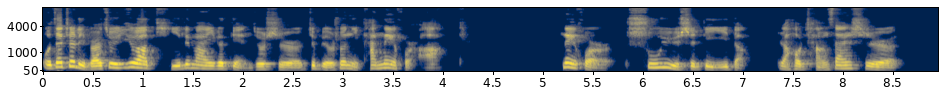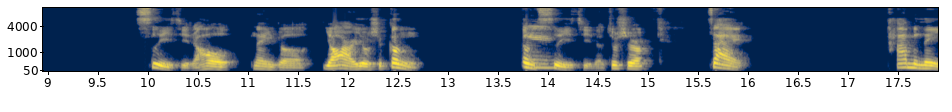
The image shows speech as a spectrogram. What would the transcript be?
我在这里边就又要提另外一个点，就是就比如说你看那会儿啊，那会儿书玉是第一等，然后长三是。次一级，然后那个幺二又是更更次一级的，就是在他们那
